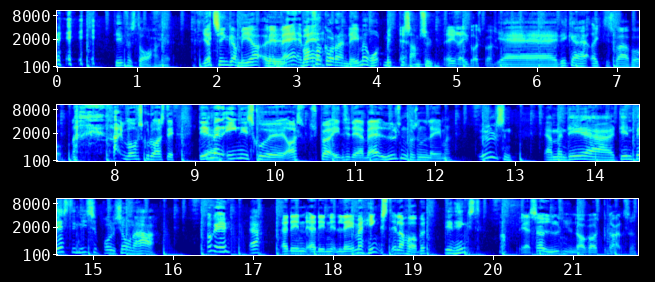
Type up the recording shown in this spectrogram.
det forstår han ikke. Jeg tænker mere, øh, hvad- hvorfor hvad- går der en lama rundt midt på Ja. Samsø? Det er ikke rigtig godt spørgsmål. Ja, det kan jeg ikke rigtig svare på. Nej, hvorfor skulle du også det? Det, Ja. man egentlig skulle øh, også spørge ind til, det er, hvad er ydelsen på sådan en lama? Ydelsen, jamen det er, det er den bedste nisseproduktion, jeg har. Okay. Ja. Er det en, er det en lama hængst eller hoppe? Det er en hængst. Nå, ja, så er ydelsen jo nok også begrænset.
